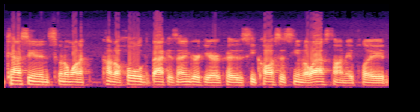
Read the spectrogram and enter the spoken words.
Kassian's going to want to kind of hold back his anger here because he cost his team the last time they played,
